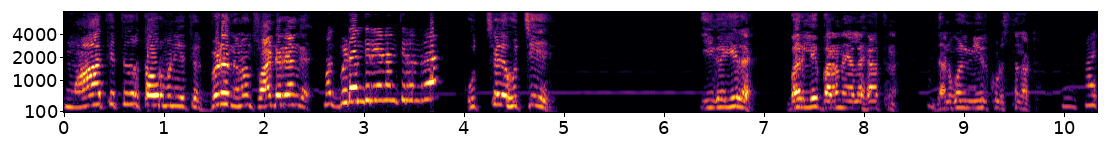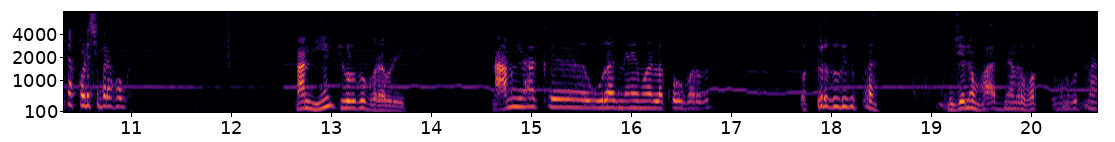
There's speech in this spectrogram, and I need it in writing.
ಮಾತಿತ್ತಿದ್ರ ತವ್ರ ಮನೆ ಐತಿ ಬಿಡ ಇನ್ನೊಂದ್ ಸ್ವಾಂಡರಿ ಹಂಗ. ಮತ್ ಬಿಡಂದಿರಿ ಏನಂತೀರಂದ್ರ ಹುಚ್ಚೆಳೆ ಹುಚ್ಚಿ. ಈಗ ಇರ ಬರ್ಲಿ ಬರಣ ಎಲ್ಲ ಹೇಳ್ತಾನೆ. ದನಗಳು ನೀರ್ ಕುಡಿಸ್ತಾನ ಆಯ್ತಾ ಕುಡಿಸಿ ಬರ ಹೋಗ. ನಾನು ಏನ್ ತಿಳಿದು ಬರೋಬರಿ ಐತಿ? ನಾನು ಯಾಕೆ ಊರಾಗ ನ್ಯಾಯ ಮಾಡ್ಲಕ್ಕೆ ಹೋಗ್ಬಾರ್ದು? ಒಟ್ಟರೆ ದುಡಿದಪ್ಪ. ಮುಂಜಾನೆ ಹಾದ್ನೆ ಅಂದ್ರೆ ಹೊತ್ತು ಮುನ್ಗುತ್ತಾನ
